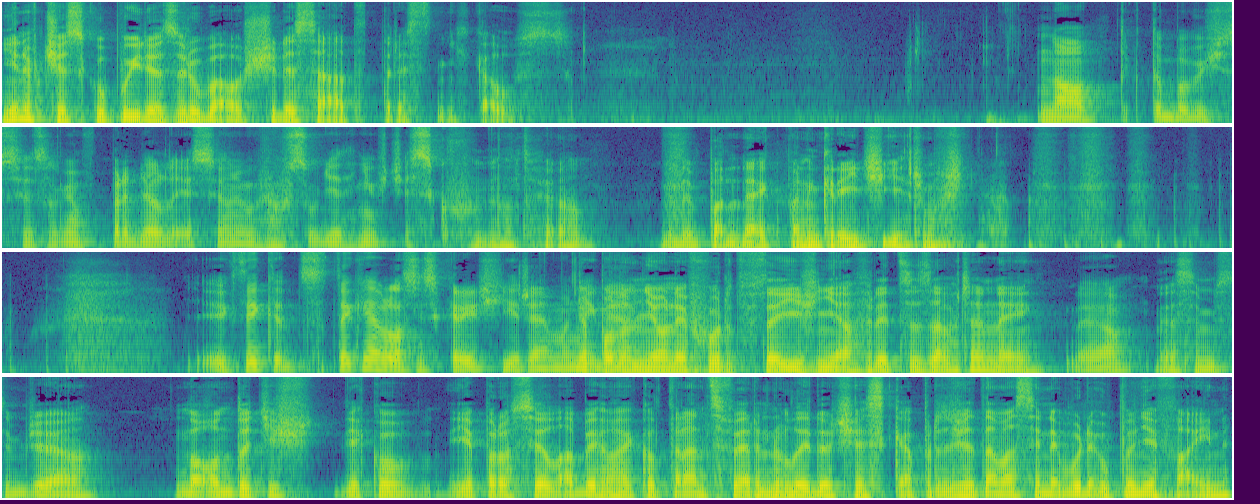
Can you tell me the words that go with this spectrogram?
Jen v Česku půjde zhruba o 60 trestních kaus. No, tak to Babiš je celkem v prdeli, jestli ho nebudou soudit ani v Česku. No to jo, mi nepadne jak pan Krejčíř možná. Jak ty, co tak je vlastně s Krejčířem? On A podle mě on je furt v té Jižní Africe zavřený. Jo? Já si myslím, že jo. No on totiž jako je prosil, aby ho jako transfernuli do Česka, protože tam asi nebude úplně fajn.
